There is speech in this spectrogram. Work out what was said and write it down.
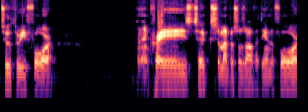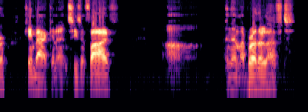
Two, three, four and then Craze took some episodes off at the end of four, came back and then season five. Uh, and then my brother left,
